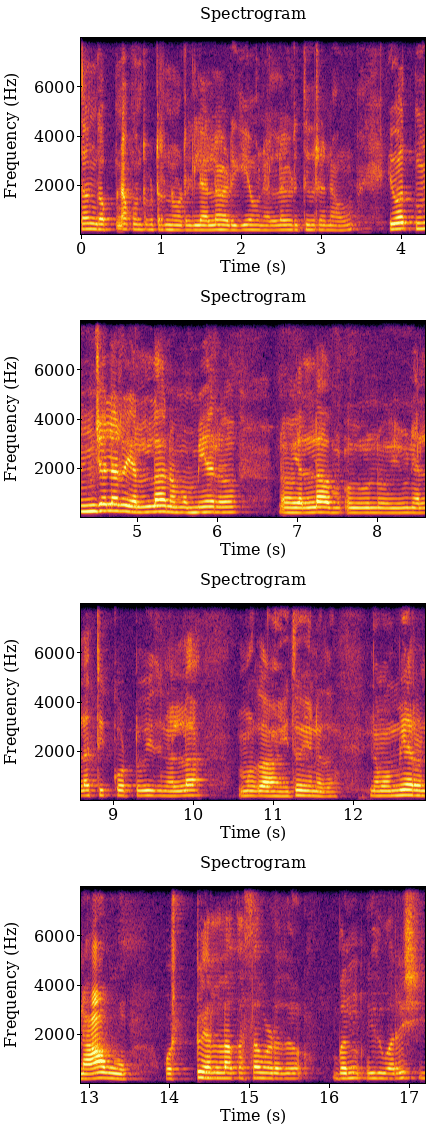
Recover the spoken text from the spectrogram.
ತಂಗೆ ಗಪ್ಪನ ಕುಂತು ಬಿಟ್ರೆ ನೋಡ್ರಿ ಇಲ್ಲೆಲ್ಲ ಅಡುಗೆ ಅವನ್ನೆಲ್ಲ ಇಡ್ತೀವ್ರಿ ನಾವು. ಇವತ್ತು ಮುಂಜಾನೆ ಎಲ್ಲ ನಮ್ಮ ಮಮ್ಮಿಯರು ನಾವು ಎಲ್ಲ ಇವನು ಇವನ್ನೆಲ್ಲ ತಿಕ್ಕೊಟ್ಟು ಇದನ್ನೆಲ್ಲ ನಮಗೆ ಇದು ಏನದು ನಮ್ಮ ಮಮ್ಮಿಯರು ನಾವು ಅಷ್ಟು ಎಲ್ಲ ಕಸ ಹೊಡೆದು ಬಂದು ಇದು ಒರೆಸಿ.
